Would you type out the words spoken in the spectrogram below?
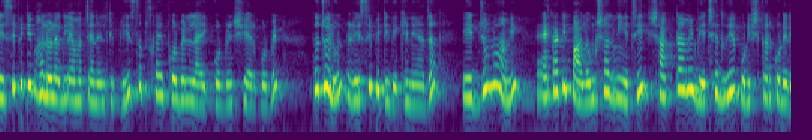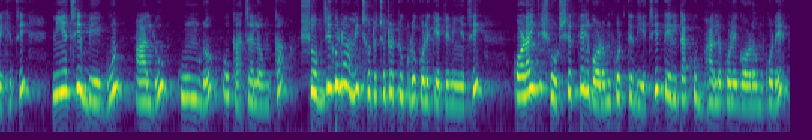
রেসিপিটি ভালো লাগলে আমার চ্যানেলটি প্লিজ সাবস্ক্রাইব করবেন, লাইক করবেন, শেয়ার করবেন। তো চলুন রেসিপিটি দেখে নেওয়া যাক। এর জন্য আমি একাটি পালং শাক নিয়েছি, শাকটা আমি বেছে ধুয়ে পরিষ্কার করে রেখেছি। নিয়েছি বেগুন, আলু, কুমড়ো ও কাঁচা লঙ্কা। সবজিগুলো আমি ছোট ছোট টুকরো করে কেটে নিয়েছি। কড়াইতে সর্ষের তেল গরম করতে দিয়েছি, তেলটা খুব ভালো করে গরম করে।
